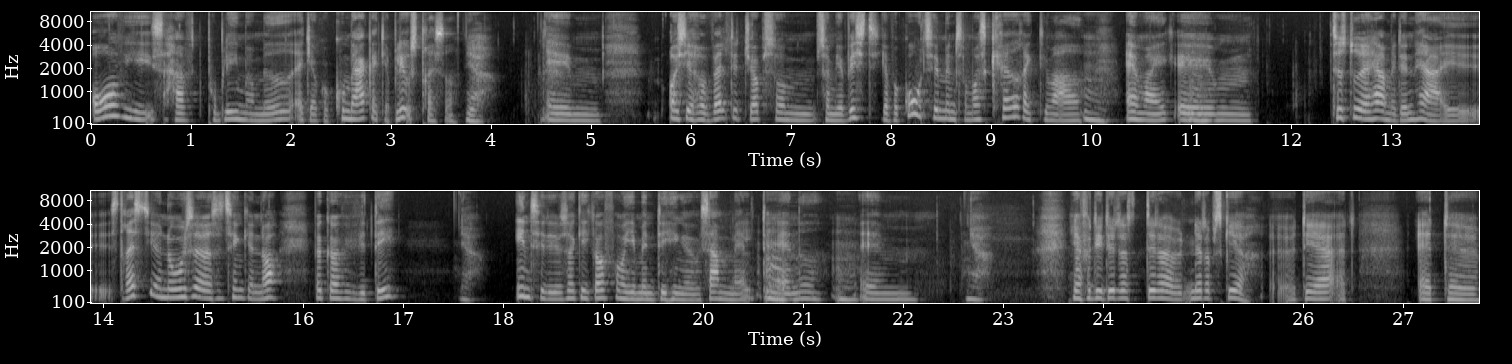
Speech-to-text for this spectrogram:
årvis haft problemer med, at jeg godt kunne mærke, at jeg blev stresset. Ja. Øhm, også jeg havde valgt et job, som, som jeg vidste, jeg var god til, men som også krævede rigtig meget mm. af mig. Ikke? Mm. Øhm, så stod jeg her med den her øh, stressdiagnose, og så tænkte jeg, nå, hvad gør vi ved det? Ja. Indtil det jo så gik op for mig, jamen det hænger jo sammen med alt det mm. andet. Mm. Øhm, Ja, ja fordi det der, det, der netop sker, øh, det er, at, at øh,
